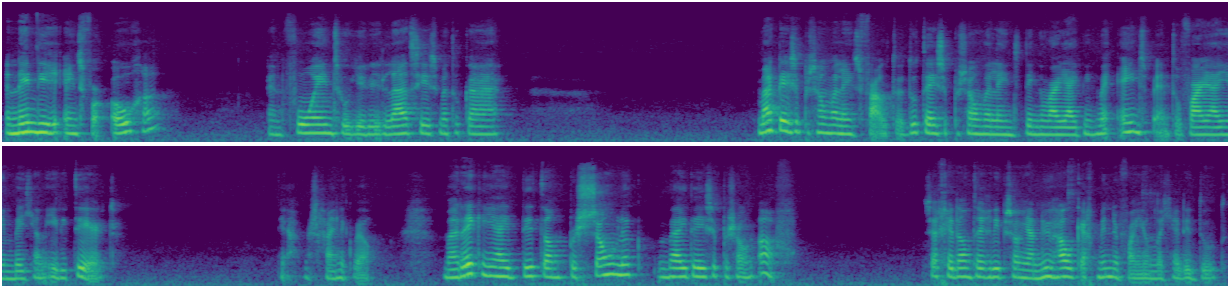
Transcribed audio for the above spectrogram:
En neem die eens voor ogen. En voel eens hoe jullie relatie is met elkaar. Maakt deze persoon wel eens fouten? Doet deze persoon wel eens dingen waar jij het niet mee eens bent of waar jij je een beetje aan irriteert? Ja, waarschijnlijk wel. Maar reken jij dit dan persoonlijk bij deze persoon af? Zeg je dan tegen die persoon: Ja, nu hou ik echt minder van je omdat jij dit doet.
